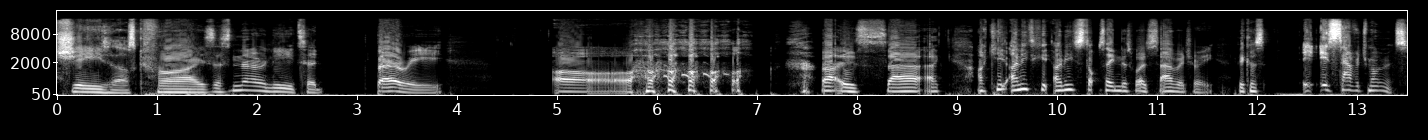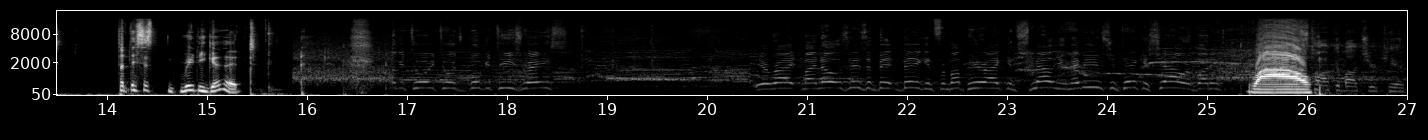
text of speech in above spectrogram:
Jesus Christ, there's no need to bury. Oh, that is sad. I, I keep. I need to. Keep, I need to stop saying this word savagery because it is savage moments. But this is really good. Derogatory towards Booker T's race? You're right, my nose is a bit big, and from up here I can smell you. Maybe you should take a shower, buddy. Wow. Let's talk about your kids.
